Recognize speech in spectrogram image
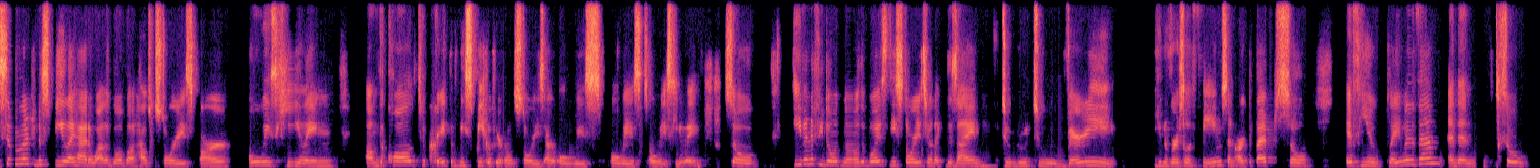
similar to the spiel I had a while ago about how stories are always healing um, the call to creatively speak of your own stories are always, always, always healing. So even if you don't know the boys, these stories are like designed to root to very universal themes and archetypes. So if you play with them and then so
